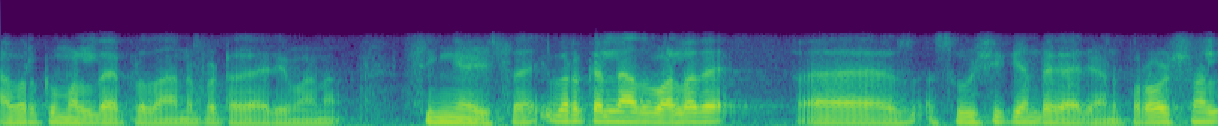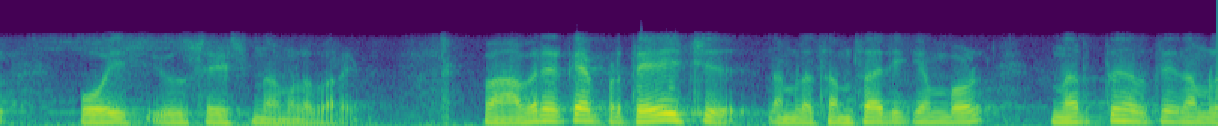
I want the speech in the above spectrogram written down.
അവർക്കും വളരെ പ്രധാനപ്പെട്ട കാര്യമാണ്. സിംഗേഴ്സ് ഇവർക്കെല്ലാം അത് വളരെ സൂക്ഷിക്കേണ്ട കാര്യമാണ്. പ്രൊഫഷണൽ വോയിസ് യൂസേഴ്സ് നമ്മൾ പറയും. അപ്പോൾ അവരൊക്കെ പ്രത്യേകിച്ച് നമ്മൾ സംസാരിക്കുമ്പോൾ നിർത്തി നിർത്തി നമ്മൾ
